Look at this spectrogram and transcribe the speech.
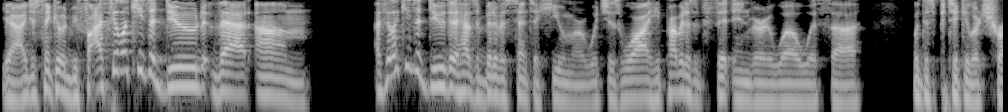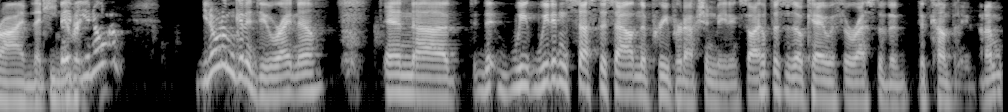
Yeah, I just think it would be fun. I feel like he's a dude that um I feel like he's a dude that has a bit of a sense of humor, which is why he probably doesn't fit in very well with uh with this particular tribe that he Baby, never you know what? I'm, you know what I'm going to do right now, and uh, th- we we didn't suss this out in the pre-production meeting, so I hope this is okay with the rest of the the company. But I'm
